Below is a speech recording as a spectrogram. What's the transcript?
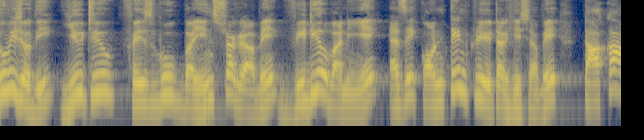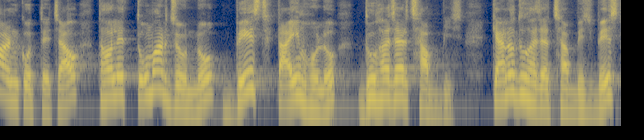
তুমি যদি ইউটিউব ফেসবুক বা ইনস্টাগ্রামে ভিডিও বানিয়ে অ্যাজ এ কন্টেন্ট ক্রিয়েটার হিসাবে টাকা আর্ন করতে চাও, তাহলে তোমার জন্য বেস্ট টাইম হলো দু হাজার ছাব্বিশ। কেন দু হাজার ছাব্বিশ বেস্ট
